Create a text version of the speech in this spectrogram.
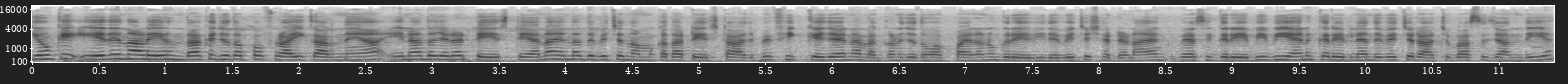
ਕਿਉਂਕਿ ਇਹਦੇ ਨਾਲ ਇਹ ਹੁੰਦਾ ਕਿ ਜਦੋਂ ਆਪਾਂ ਫਰਾਈ ਕਰਨੇ ਆ, ਇਹਨਾਂ ਦਾ ਜਿਹੜਾ ਟੇਸਟ ਆ ਨਾ, ਇਹਨਾਂ ਦੇ ਵਿੱਚ ਨਮਕ ਦਾ ਟੇਸਟ ਆ ਜਾਵੇ, ਫਿੱਕੇ ਜਿਹੇ ਨਾ ਲੱਗਣ ਜਦੋਂ ਆਪਾਂ ਇਹਨਾਂ ਨੂੰ ਗਰੇਵੀ ਦੇ ਵਿੱਚ ਛੱਡਣਾ ਆ। ਵੈਸੇ ਗਰੇਵੀ ਵੀ ਐਨ ਕਰੇਲਿਆਂ ਦੇ ਵਿੱਚ ਰਚ ਬਸ ਜਾਂਦੀ ਆ।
